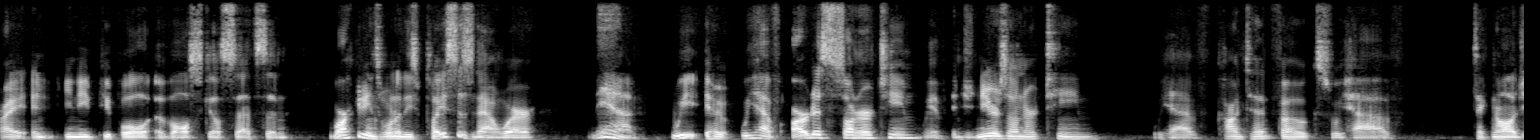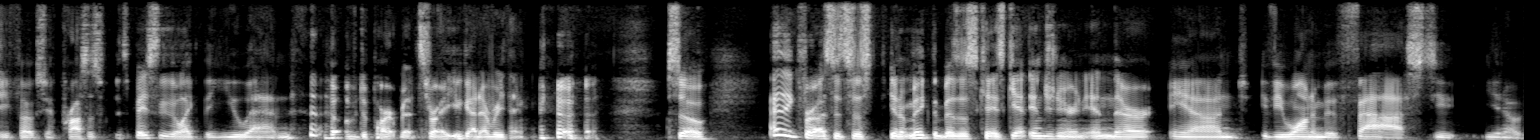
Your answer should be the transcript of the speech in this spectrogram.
right? And you need people of all skill sets. And marketing is one of these places now where, man, we we have artists on our team, we have engineers on our team, we have content folks, we have technology folks, we have process. It's basically like the UN of departments, right? You got everything. so I think for us, it's just you know make the business case, get engineering in there, and if you want to move fast, you you know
